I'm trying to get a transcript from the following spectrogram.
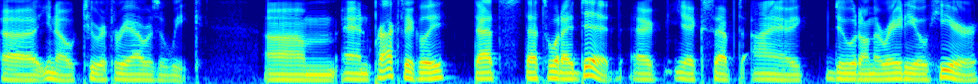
uh, you know, two or three hours a week. Um, and practically, that's that's what I did, except I do it on the radio here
